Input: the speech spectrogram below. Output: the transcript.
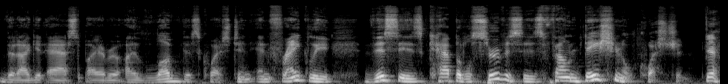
that I get asked by everyone. I love this question. And frankly, this is Capitol Services' foundational question. Yeah.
